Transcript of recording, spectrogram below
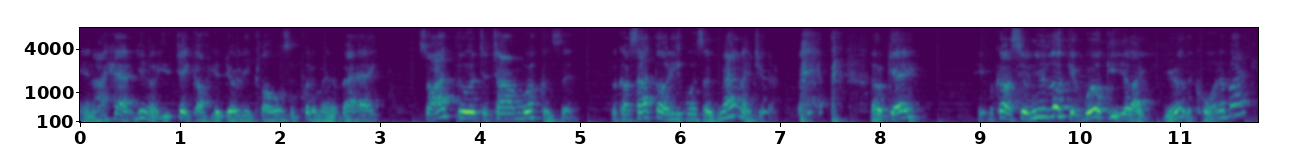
and I had, you know, you take off your dirty clothes and put them in a bag. So I threw it to Tom Wilkinson because I thought he was a manager. okay. Because when you look at Wilkie, you're like, you're the quarterback?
